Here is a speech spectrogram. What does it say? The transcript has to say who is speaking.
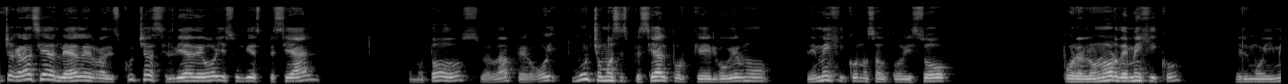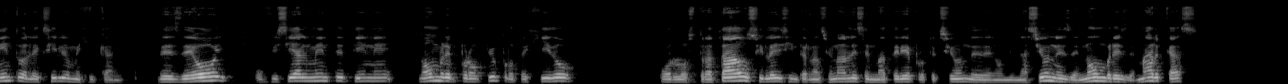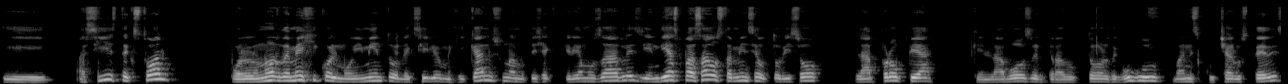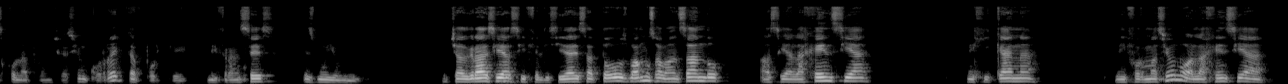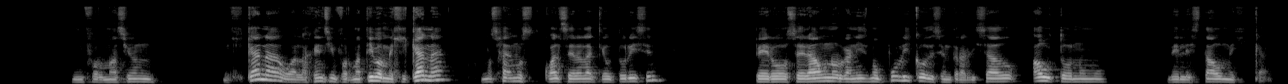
Speaker 1: Muchas gracias, leales radioescuchas. El día de hoy es un día especial, como todos, ¿verdad? Pero hoy mucho más especial porque el gobierno de México nos autorizó, por el honor de México, el movimiento del exilio mexicano. Desde hoy oficialmente tiene nombre propio protegido por los tratados y leyes internacionales en materia de protección de denominaciones, de nombres, de marcas. Y así es textual. Por el honor de México, el movimiento del exilio mexicano es una noticia que queríamos darles. Y en días pasados también se autorizó la propia, que en la voz del traductor de Google van a escuchar ustedes con la pronunciación correcta, porque mi francés es muy humilde. Muchas gracias y felicidades a todos. Vamos avanzando hacia la Agencia Mexicana de Información o a la Agencia de Información Mexicana o a la Agencia Informativa Mexicana. No sabemos cuál será la que autoricen, pero será un organismo público descentralizado, autónomo del Estado mexicano.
